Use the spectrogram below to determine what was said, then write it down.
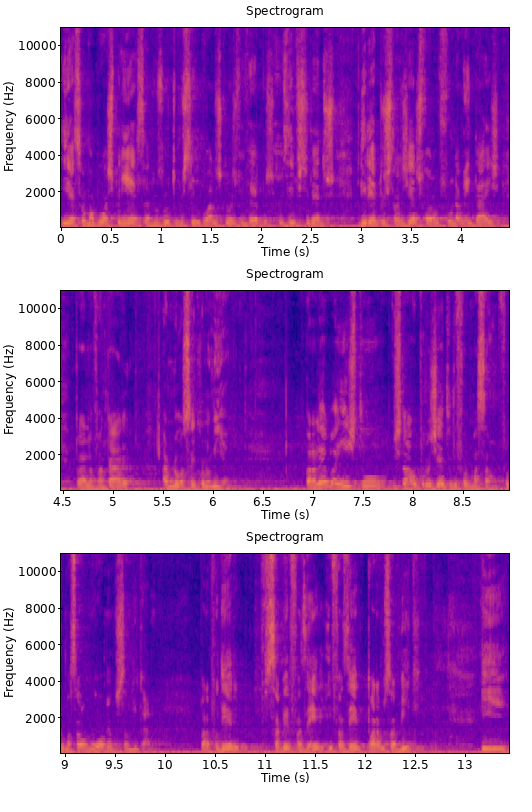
E essa é uma boa experiência. Nos últimos cinco anos que nós vivemos, os investimentos diretos estrangeiros foram fundamentais para alavancar a nossa economia. Paralelo a isto está o projeto de formação, formação do homem moçambicano, para poder saber fazer e fazer para Moçambique. E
